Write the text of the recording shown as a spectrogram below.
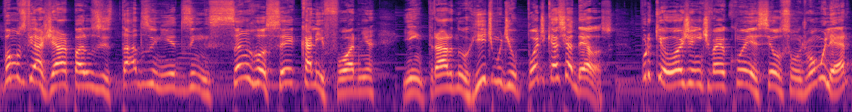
vamos viajar para os Estados Unidos em San José, Califórnia e entrar no ritmo de O Podcast é Delas, porque hoje a gente vai conhecer o som de uma mulher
